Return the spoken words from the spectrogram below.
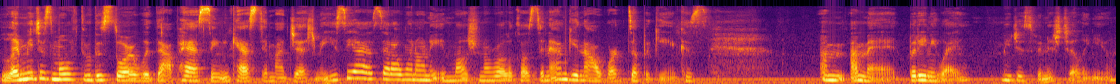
Let me just move through the story without passing and casting my judgment. You see how I said I went on an emotional roller coaster? Now I'm getting all worked up again because I'm I'm mad. But anyway, let me just finish telling you.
